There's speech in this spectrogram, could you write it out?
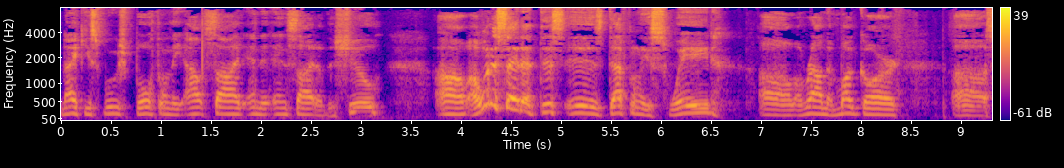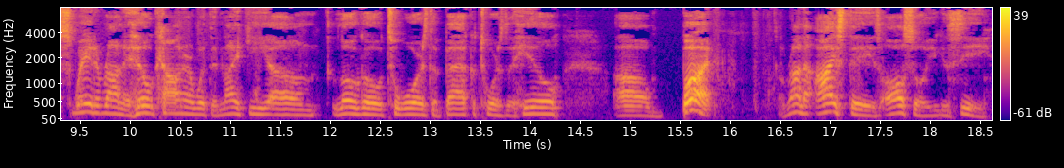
Nike swoosh, both on the outside and the inside of the shoe. Um, I want to say that this is definitely suede um, around the mudguard, uh, suede around the heel counter with the Nike um, logo towards the back or towards the heel. Um, but around the eye stays also, you can see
